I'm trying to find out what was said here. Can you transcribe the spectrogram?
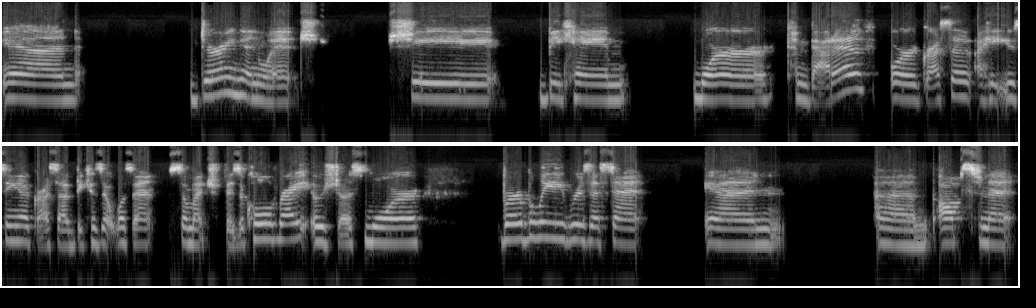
And during in which she became more combative or aggressive. I hate using aggressive because it wasn't so much physical, right? It was just more verbally resistant and um, obstinate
